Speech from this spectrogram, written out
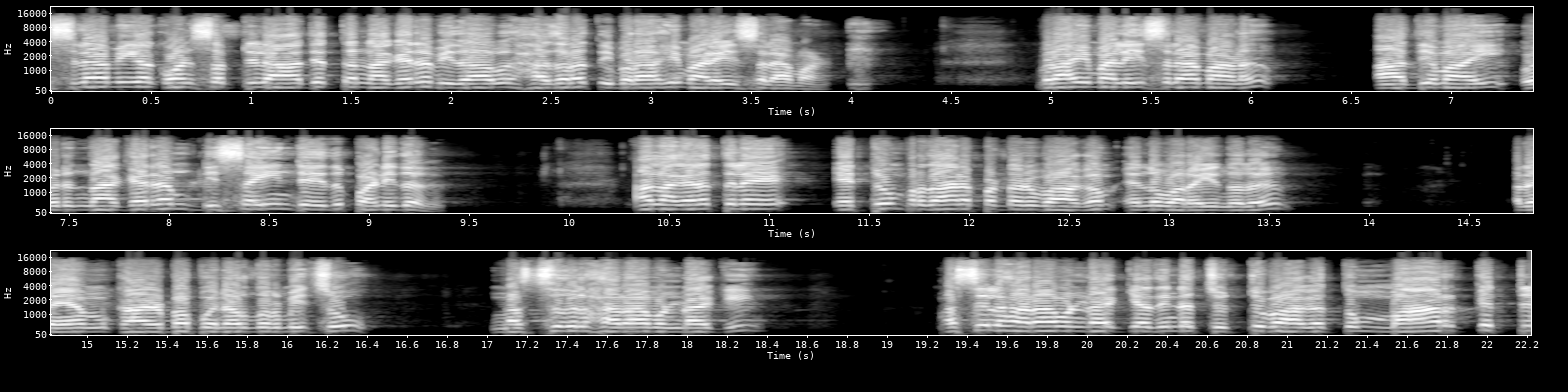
ഇസ്ലാമിക കോൺസെപ്റ്റിൽ ആദ്യത്തെ നഗരപിതാവ് ഹസറത്ത് ഇബ്രാഹിം അലൈഹി ഇസ്ലാമാണ് ഇബ്രാഹിം അലൈഹി ഇസ്ലാമാണ് ആദ്യമായി ഒരു നഗരം ഡിസൈൻ ചെയ്ത് പണിതത്. ആ നഗരത്തിലെ ഏറ്റവും പ്രധാനപ്പെട്ട ഒരു ഭാഗം എന്ന് പറയുന്നത് അദ്ദേഹം കഴബ പുനർനിർമ്മിച്ചു മസ്ജിദുൽ ഹറാം ഉണ്ടാക്കി. മസ്ജിദുൽ ഹറാം ഉണ്ടാക്കി അതിന്റെ ചുറ്റുഭാഗത്തും മാർക്കറ്റ്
